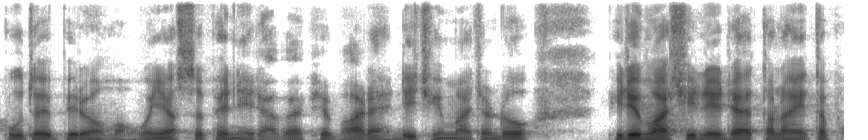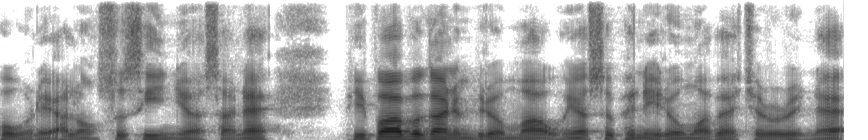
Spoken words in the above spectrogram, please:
ပူးသွဲပြီးတော့မှဝင်ရောက်ဆွတ်ဖက်နေတာပဲဖြစ်ပါတယ်ဒီချိန်မှာကျွန်တော်တို့ဗီဒီယိုမှာရှိနေတဲ့တလိုင်းတပ်ဖွဲ့ဝင်တွေအလုံးစုစည်းညာဆန်တဲ့ FIFA ဘက်ကနေပြီးတော့မှဝင်ရောက်ဆွတ်ဖက်နေတော့မှပဲကျွန်တော်တို့တွေနဲ့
